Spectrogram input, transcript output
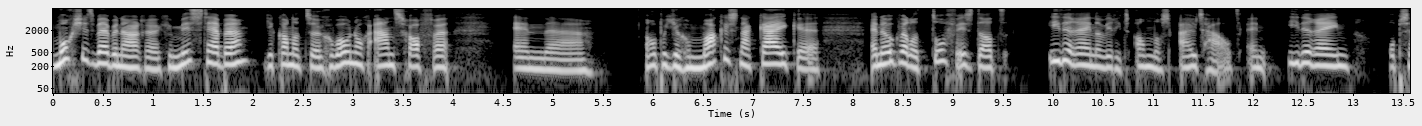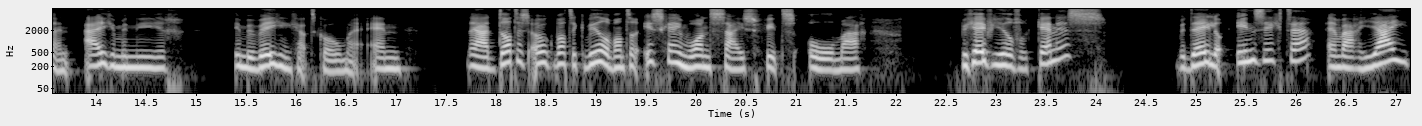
Mocht je het webinar uh, gemist hebben, je kan het uh, gewoon nog aanschaffen. En op je gemak eens naar kijken. En ook wel het tof is dat iedereen er weer iets anders uithaalt. En iedereen op zijn eigen manier in beweging gaat komen. En Nou ja, dat is ook wat ik wil, want er is geen one size fits all. Maar we geven je heel veel kennis, we delen inzichten en waar jij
